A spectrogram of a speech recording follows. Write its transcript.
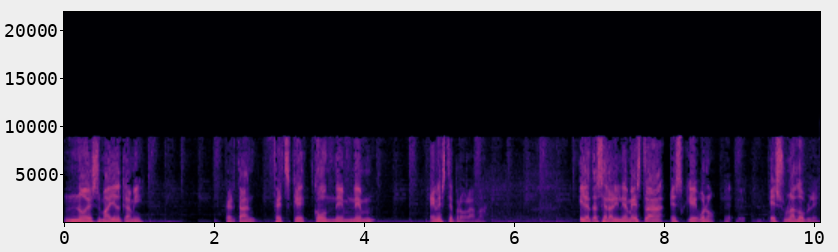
no és mai el camí. Per tant, fets que condemnem en este programa. I la tercera línia mestra és que, bueno, eh, eh, és una doble.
